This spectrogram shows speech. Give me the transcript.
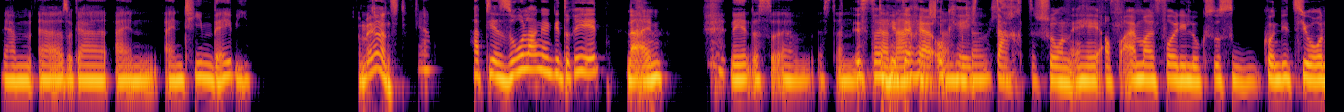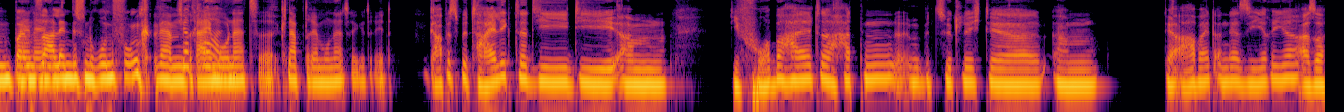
Wir haben äh, sogar ein, ein Team Baby. Im Ernst? Ja. Habt ihr so lange gedreht? Nein. Nee, das ähm, ist dann, ist dann hinterher, okay, ich, ich dachte schon, ey, auf einmal voll die Luxuskonditionen beim nein, nein. saarländischen Rundfunk. Wir haben drei klar. Monate, knapp drei Monate gedreht. Gab es Beteiligte, die, die, ähm, die Vorbehalte hatten bezüglich der ähm, der Arbeit an der Serie. Also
